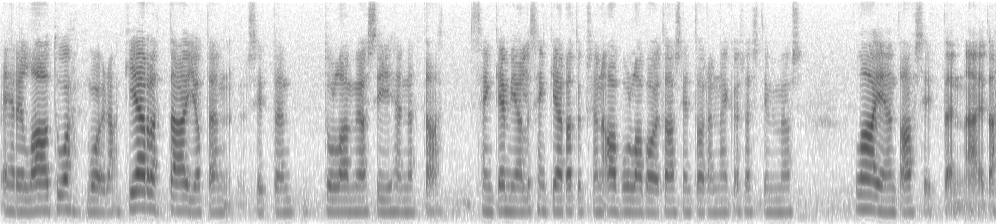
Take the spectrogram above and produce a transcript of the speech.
eri laatua voidaan kierrättää, joten sitten tullaan myös siihen, että sen kemiallisen kierrätyksen avulla voitaisiin todennäköisesti myös laajentaa sitten näitä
